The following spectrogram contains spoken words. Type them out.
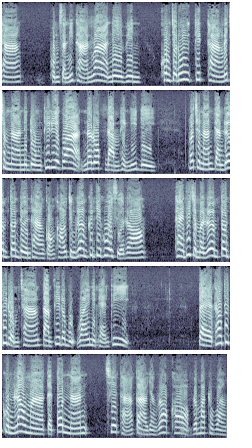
ช้าง ผมสันนิษฐานว่าเนวิน คงจะรู้ทิศทางและชำนาญในดงที่เรียกว่านรกดำแห่งนี้ดี เพราะฉะนั้นการเริ่มต้นเดินทางของเขาจึงเริ่มขึ้นที่ห้วยเสือร้อง แทนที่จะมาเริ่มต้นที่หล่มช้างตามที่ระบุไว้ในแผนที่ แต่เท่าที่คุณเล่ามาแต่ต้นนั้น เชษฐากล่าวอย่างรอบคอบระมัดระวัง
